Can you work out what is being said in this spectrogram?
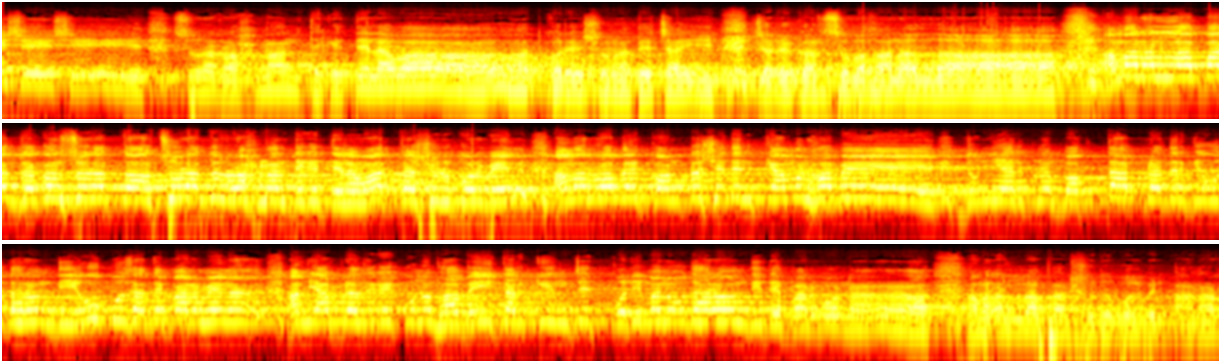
এসে এসে সুরা রহমান থেকে তেলাওয়াত করে শোনাতে চাই। যেরকম সুবাহান আল্লাহ আমার আল্লাহ পাক যখন সুরাত সুরাতুর রহমান থেকে তেলাওয়াতটা শুরু করবেন, আমার রবের কণ্ঠ সেদিন কেমন হবে? দুনিয়ার কোনো বক্তা আপনাদেরকে উদাহরণ দিয়েও বোঝাতে পারবে না। আমি আপনাদেরকে কোনোভাবেই তার কিঞ্চিত পরিমাণ উদাহরণ দিতে পারব না। আমার আল্লাহ পাক শুধু বলবেন, আনার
